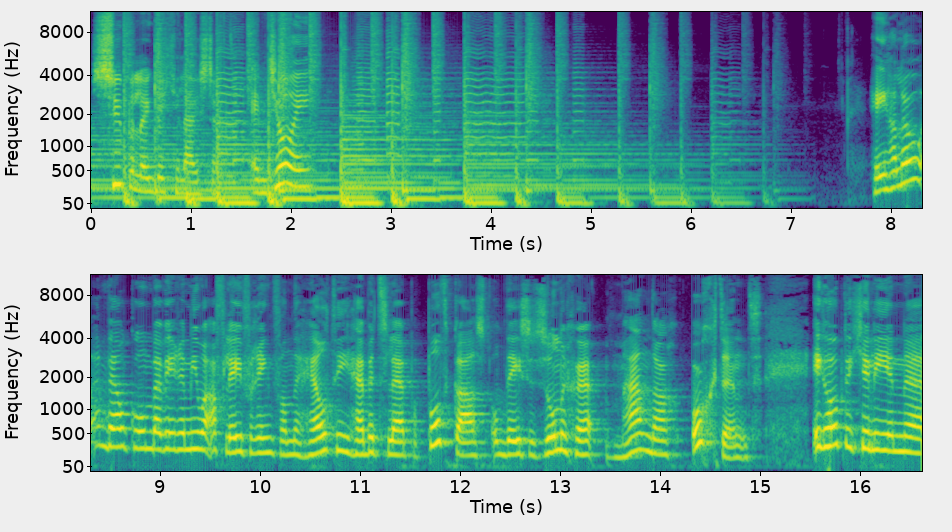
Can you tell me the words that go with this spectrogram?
Super leuk dat je luistert. Enjoy! Hey, hallo en welkom bij weer een nieuwe aflevering van de Healthy Habits Lab podcast op deze zonnige maandagochtend. Ik hoop dat jullie een uh,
